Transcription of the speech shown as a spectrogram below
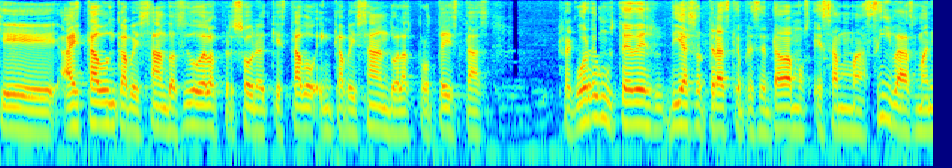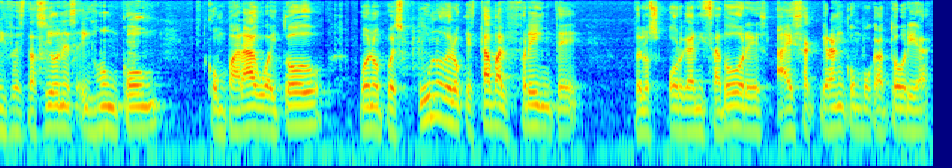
que ha estado encabezando, ha sido de las personas que ha estado encabezando las protestas. Recuerden ustedes días atrás que presentábamos esas masivas manifestaciones en Hong Kong con paraguas y todo. Bueno, pues uno de los que estaba al frente de los organizadores a esa gran convocatoria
